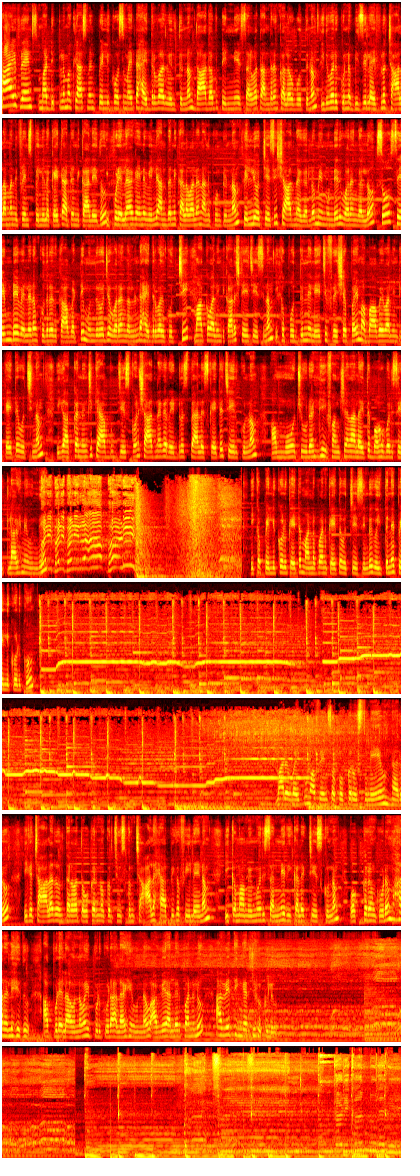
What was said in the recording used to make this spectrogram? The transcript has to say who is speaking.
Speaker 1: Hi friends మా diploma classmate పెళ్ళి కోసం అయితే హైదరాబాద్ వెళ్తున్నాం. దాదాపు టెన్ ఇయర్స్ తర్వాత అందరం కలవబోతున్నాం. ఇదివరకు ఉన్న బిజీ లైఫ్లో చాలా మంది ఫ్రెండ్స్ పెళ్ళిలకు అయితే అటెండ్ కాలేదు. ఇప్పుడు ఎలాగైనా వెళ్ళి అందరినీ కలవాలని అనుకుంటున్నాం. పెళ్ళి వచ్చేసి షాద్ నగర్లో మేము ఉండేది వరంగల్లో సో సేమ్ డే వెళ్ళడం కుదరదు కాబట్టి ముందు రోజే వరంగల్ నుండి హైదరాబాద్కు వచ్చి మా అక్క వాళ్ళ ఇంటి కాడ స్టే చేసినాం. ఇక పొద్దున్నే లేచి ఫ్రెష్ అప్ అయి మా బాబాయ్ వాళ్ళ ఇంటికి అయితే వచ్చినాం. ఇక అక్కడ నుంచి క్యాబ్ బుక్ చేసుకొని షాద్ నగర్ రెడ్ రోజ్ ప్యాలెస్కి అయితే చేరుకున్నాం. అమ్మో చూడండి ఈ ఫంక్షన్ హాల్ అయితే బాహుబలి సెట్ లాగానే ఉంది. ఇక పెళ్ళి కొడుకు అయితే మండపానికి అయితే వచ్చేసిండు. ఇతనే పెళ్ళి కొడుకు. మరోవైపు మా ఫ్రెండ్స్ ఒక్కొక్కరు వస్తూనే ఉన్నారు. ఇక చాలా రోజుల తర్వాత ఒకరినొకరు చూసుకుని చాలా హ్యాపీగా ఫీల్ అయినాం. ఇక మా మెమొరీస్ అన్నీ రీకలెక్ట్ చేసుకున్నాం. ఒక్కరం కూడా మారలేదు. అప్పుడు ఎలా ఉన్నామో ఇప్పుడు కూడా అలాగే ఉన్నావు. అవే అల్లరి పనులు అవే తింగర్ జోకులు.
Speaker 2: కన్నులనే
